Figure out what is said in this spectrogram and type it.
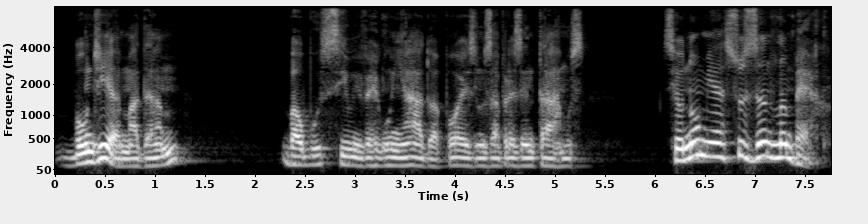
Bom dia, madame. Balbucio envergonhado após nos apresentarmos. Seu nome é Suzanne Lambert.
